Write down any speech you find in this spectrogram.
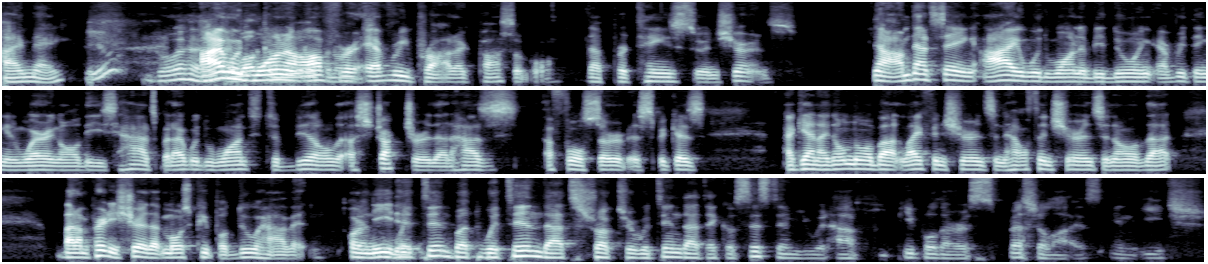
I may, yeah, Go ahead. I would want to you with open offer every product possible that pertains to insurance. Now, I'm not saying I would want to be doing everything and wearing all these hats, but I would want to build a structure that has a full service because, again, I don't know about life insurance and health insurance and all of that, but I'm pretty sure that most people do have it or But need it. within, But within that structure, within that ecosystem, you would have people that are specialized in each.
